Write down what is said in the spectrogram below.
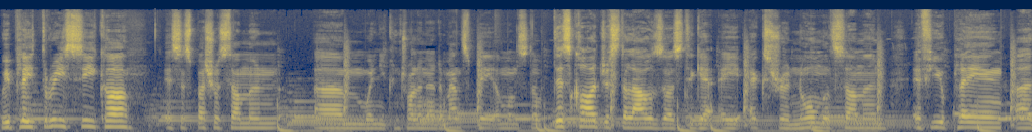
We play 3 Seeker, it's a special summon um, when you control an Adamancipator monster. This card just allows us to get a extra normal summon. If you're playing uh,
